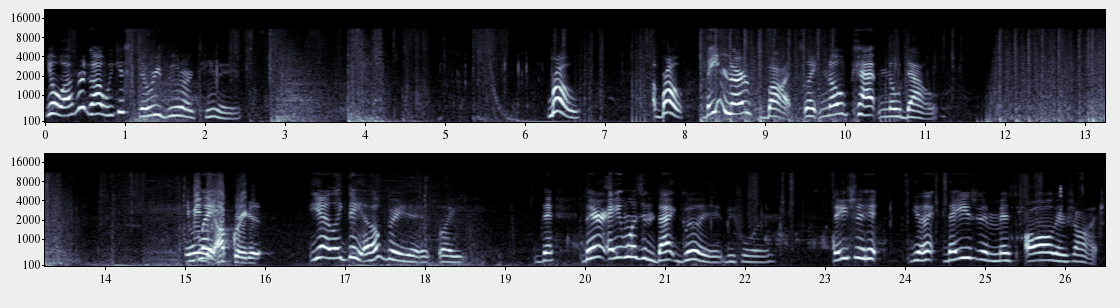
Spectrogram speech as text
Yo, I forgot we can still reboot our teammate. Bro, bro, they nerf bots. Like, no cap, no doubt. You mean Like- they upgraded? Yeah, like they upgraded. Like, they, their aim wasn't that good before. They used to hit, yeah, they used to miss all their shots.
